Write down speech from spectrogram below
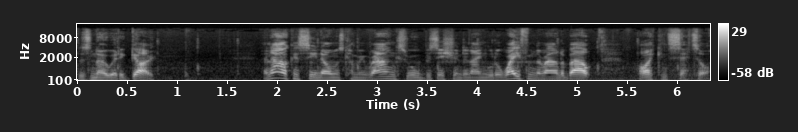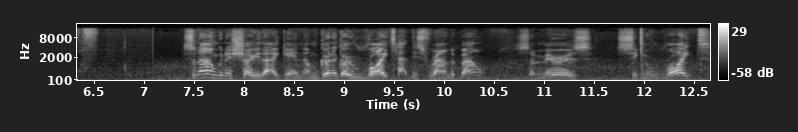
there's nowhere to go. And now I can see no one's coming round because we're all positioned and angled away from the roundabout. I can set off. So now I'm going to show you that again. I'm going to go right at this roundabout. So mirrors, signal right.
